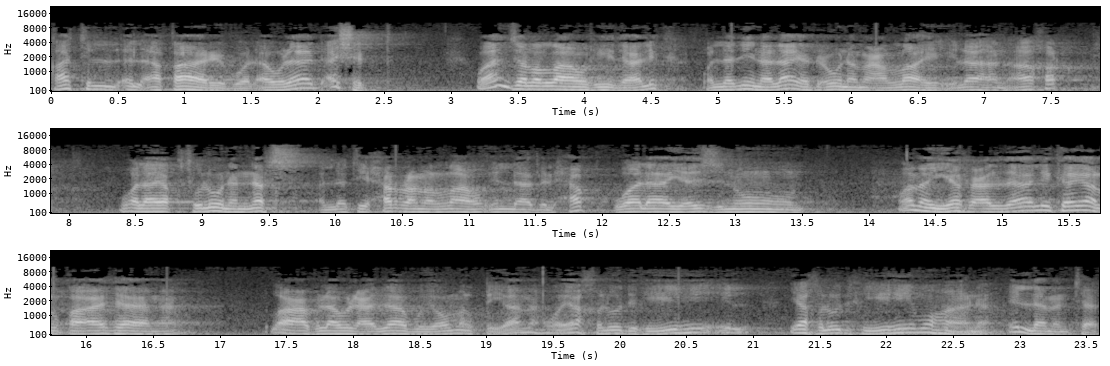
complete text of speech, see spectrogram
قتل الأقارب والأولاد أشد. وأنزل الله في ذلك والذين لا يدعون مع الله إلها آخر ولا يقتلون النفس التي حرم الله إلا بالحق ولا يزنون. ومن يفعل ذلك يلقى أثاما. ضاعف له العذاب يوم القيامة ويخلد فيه يخلد فيه مهانا إلا من تاب.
